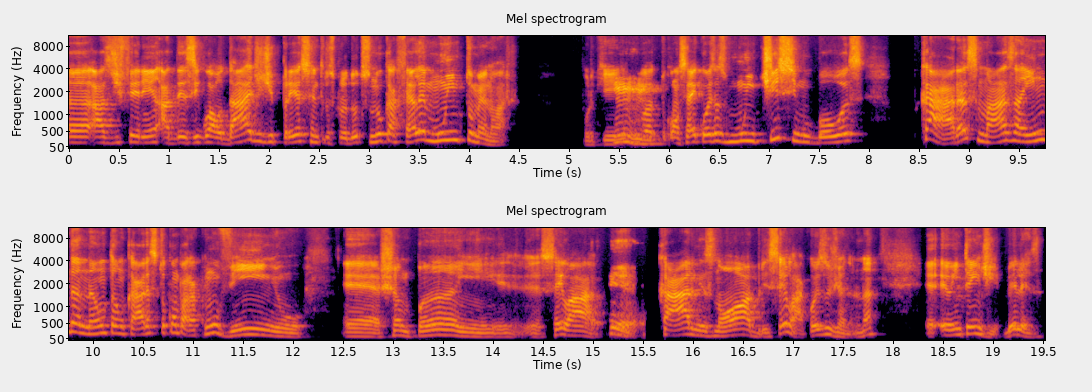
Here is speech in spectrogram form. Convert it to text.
uh, as diferen a desigualdade de preço entre os produtos no café é muito menor. Porque uhum. tu, tu, consegue coisas muitíssimo boas, caras, mas ainda não tão caras se tu comparar com o vinho, é, champanhe, sei lá, é. carnes nobres, sei lá, coisa do gênero, né? Eu entendi, beleza.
